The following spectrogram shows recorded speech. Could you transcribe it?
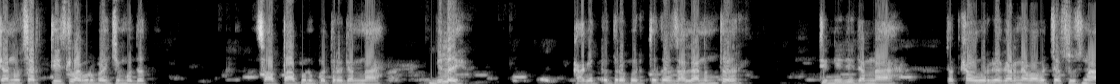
त्यानुसार तीस लाख रुपयाची मदत सात आपण पत्र त्यांना दिलंय. कागदपत्र पूर्तता झाल्यानंतर ती निधी त्यांना तत्काळ वर्ग करण्याबाबतच्या सूचना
